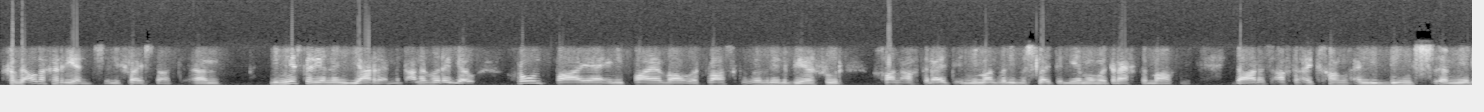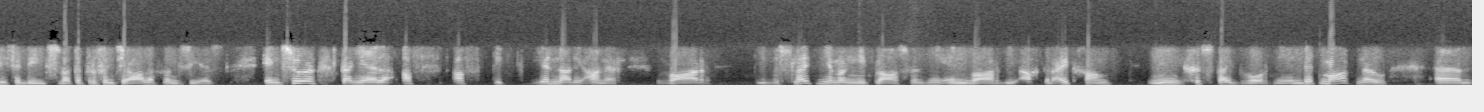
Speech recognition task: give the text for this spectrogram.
Geweldige reëns in die Vrystaat. Ehm um, die meeste reën in jare. Met ander woorde jou grondpaaie en die paaie waaroor plaaslike owerhede beheer voer gaan agteruit en niemand wil die besluit neem om dit reg te maak nie. Daar is agteruitgang in die diens uh, mediese diens wat 'n provinsiale funksie is. En so kan jy hulle af aftik een na die ander waar die besluitneming nie plaasvind nie en waar die agteruitgang nie gestuit word nie. En dit maak nou ehm um,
